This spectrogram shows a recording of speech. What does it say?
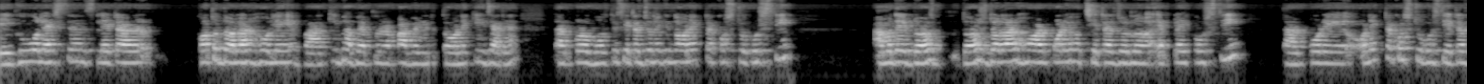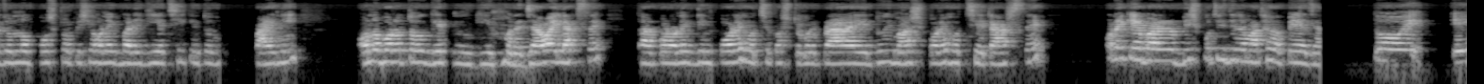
এই গুগল অ্যাডসেন্স লেটার কত ডলার হলে বা কীভাবে আপনারা পাবেন এটা তো অনেকেই জানেন। তারপর বলতেছি, এটার জন্য কিন্তু অনেকটা কষ্ট করছি। আমাদের দশ দশ ডলার হওয়ার পরে হচ্ছে এটার জন্য অ্যাপ্লাই করছি। তারপরে অনেকটা কষ্ট করছি। এটার জন্য পোস্ট অফিসে অনেকবারই গিয়েছি কিন্তু পাইনি। অনবরত গেট মানে যাওয়াই লাগছে। তারপর অনেকদিন পরে হচ্ছে, কষ্ট করে প্রায় দুই মাস পরে হচ্ছে এটা আসছে। অনেকে আবার বিশ পঁচিশ দিনের মাথায় পেয়ে যায়। তো এই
